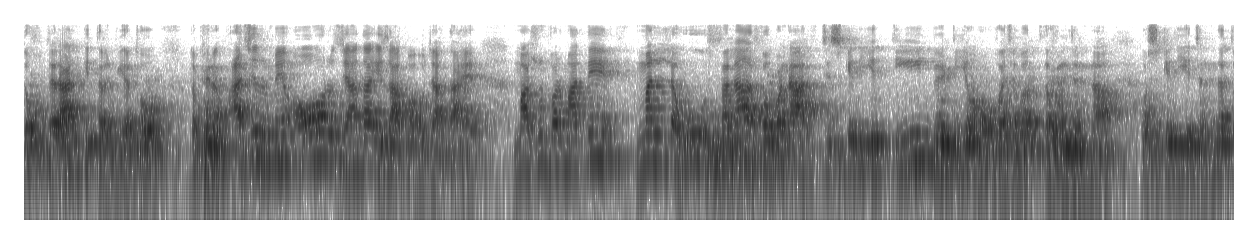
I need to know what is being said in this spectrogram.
दुख्तरान की तरबियत हो तो फिर अजर में और ज़्यादा इजाफा हो जाता है। मासूम फरमाते हैं, मन लहू सलास बनात जिसके लिए तीन बेटियाँ हों, वजबत लहुल जन्ना, उसके लिए जन्नत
